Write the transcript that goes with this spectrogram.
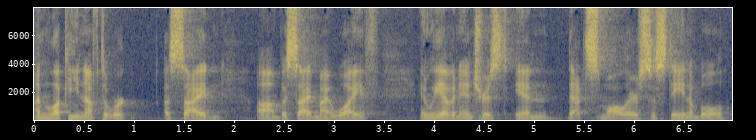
I'm lucky enough to work aside uh, beside my wife, and we have an interest in that smaller, sustainable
